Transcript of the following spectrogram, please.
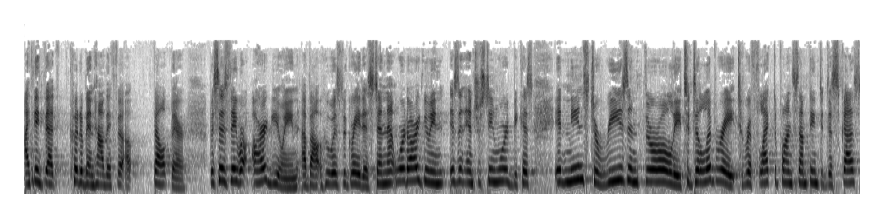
I think that could have been how they felt felt there. But says they were arguing about who was the greatest. And that word arguing is an interesting word because it means to reason thoroughly, to deliberate, to reflect upon something, to discuss,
